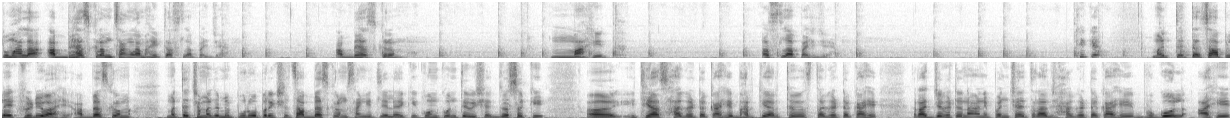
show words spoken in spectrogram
तुम्हाला अभ्यासक्रम चांगला माहीत असला पाहिजे. अभ्यासक्रम माहीत असला पाहिजे. ठीक आहे? मग ते त्याचा आपला एक व्हिडिओ आहे. अभ्यासक्रम मग त्याच्यामध्ये मी पूर्वपरीक्षेचा अभ्यासक्रम सांगितलेला आहे की कोणकोणते विषय आहेत. जसं की इतिहास हा घटक आहे भारतीय अर्थव्यवस्था घटक आहे राज्यघटना आणि पंचायत राज हा घटक आहे भूगोल आहे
